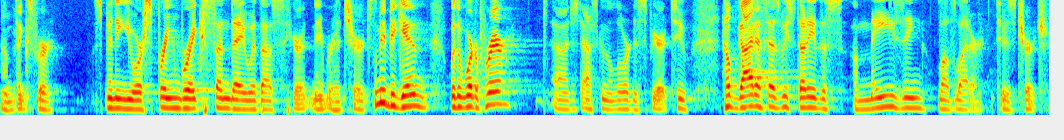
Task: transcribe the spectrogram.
um, thanks for spending your spring break Sunday with us here at Neighborhood Church. Let me begin with a word of prayer. Uh, just asking the Lord and His Spirit to help guide us as we study this amazing love letter to His church.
